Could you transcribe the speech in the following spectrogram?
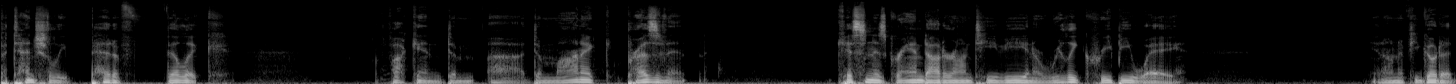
potentially pedophilic, fucking uh, demonic president kissing his granddaughter on TV in a really creepy way. You know, and if you go to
